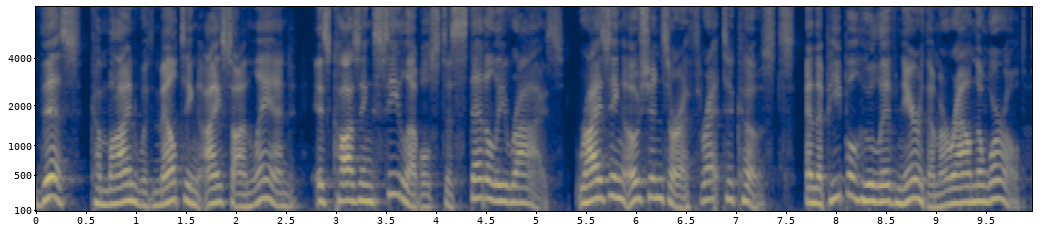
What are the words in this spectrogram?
This, combined with melting ice on land, is causing sea levels to steadily rise. Rising oceans are a threat to coasts and the people who live near them around the world.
